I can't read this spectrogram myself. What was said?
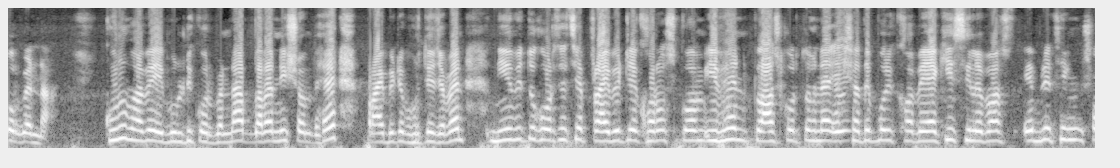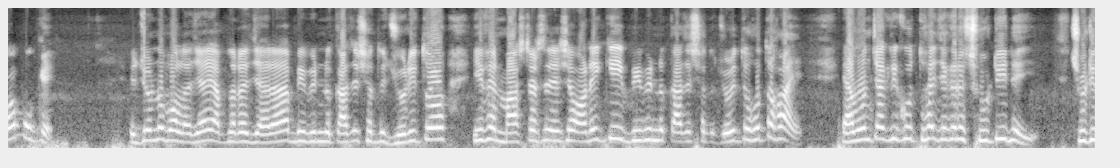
করবেন না। কোনোভাবে এই ভুলটি করবেন না। আপনারা নিঃসন্দেহে প্রাইভেটে ভর্তি হয়ে যাবেন। নিয়মিত কোর্স হচ্ছে প্রাইভেটে খরচ কম ইভেন ক্লাস করতে হয় না, এর সাথে পরীক্ষা হবে, একই সিলেবাস এভরিথিং সব ওকে এর জন্য বলা যায়, আপনারা যারা বিভিন্ন কাজের সাথে জড়িত ইভেন মাস্টার্সে এসে অনেকেই বিভিন্ন কাজের সাথে জড়িত হতে হয়, এমন চাকরি করতে হয় যেখানে ছুটি নেই। ছুটি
